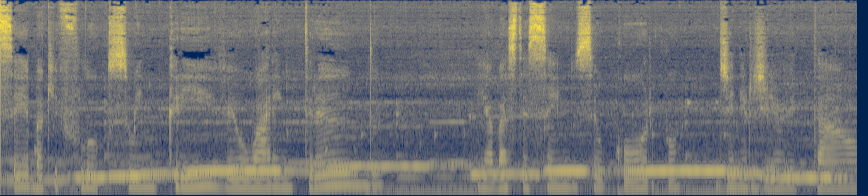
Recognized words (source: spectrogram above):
Perceba que fluxo incrível, o ar entrando e abastecendo seu corpo de energia vital,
